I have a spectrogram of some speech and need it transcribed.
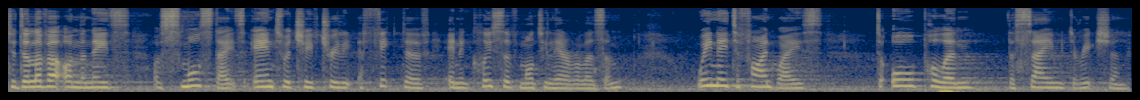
to deliver on the needs of small states and to achieve truly effective and inclusive multilateralism, we need to find ways to all pull in the same direction.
